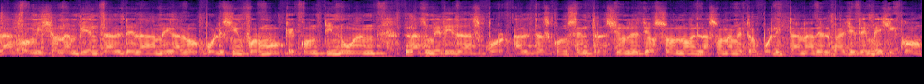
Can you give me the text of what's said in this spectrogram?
La Comisión Ambiental de la Megalópolis informó que continúan las medidas por altas concentraciones de ozono en la zona metropolitana del Valle de México,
